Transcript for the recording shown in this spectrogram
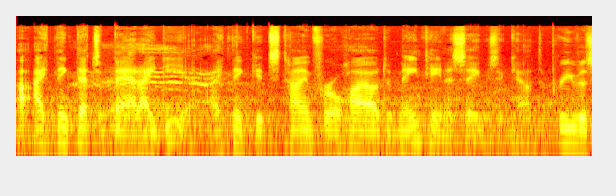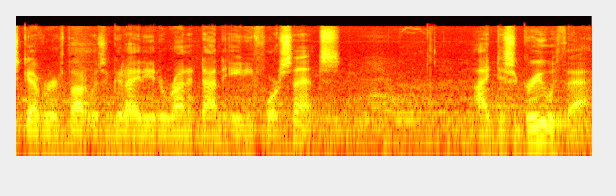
I think that's a bad idea. I think it's time for Ohio to maintain a savings account. The previous governor thought it was a good idea to run it down to 84 cents. I disagree with that.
